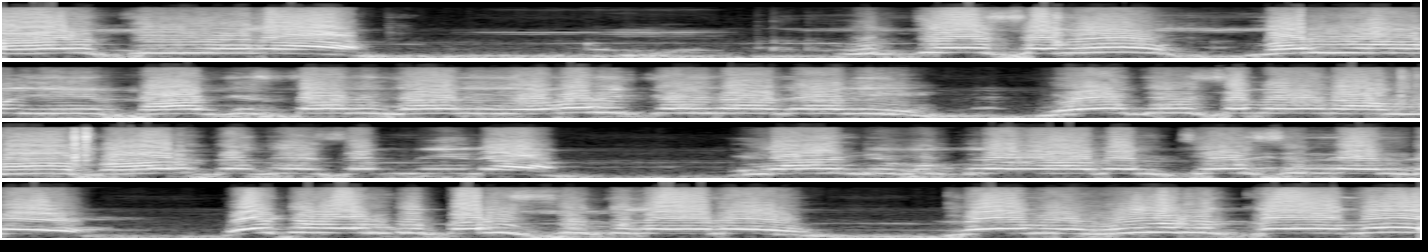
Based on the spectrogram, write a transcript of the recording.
భారతీయుల ఉద్దేశము. మరియు ఈ పాకిస్తాన్ గాని ఎవరికైనా గాని ఏ దేశమైనా మా భారతదేశం మీద ఇలాంటి ఉగ్రవాదం చేసిందంటే ఎటువంటి పరిస్థితుల్లోనూ మేము ఊరుకోము.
